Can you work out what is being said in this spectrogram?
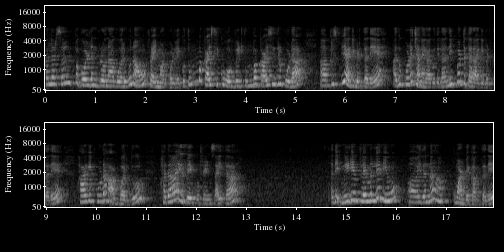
ಕಲರ್ ಸ್ವಲ್ಪ ಗೋಲ್ಡನ್ ಬ್ರೌನ್ ಆಗುವವರೆಗೂ ನಾವು ಫ್ರೈ ಮಾಡ್ಕೊಳ್ಬೇಕು. ತುಂಬ ಕಾಯಿಸ್ಲಿಕ್ಕೂ ಹೋಗಬೇಡಿ, ತುಂಬ ಕಾಯಿಸಿದ್ರೂ ಕೂಡ ಕ್ರಿಸ್ಪಿ ಆಗಿ ಬಿಡ್ತದೆ. ಅದು ಕೂಡ ಚೆನ್ನಾಗಾಗೋದಿಲ್ಲ, ನಿಪ್ಪಟ್ಟು ಥರ ಆಗಿ ಬಿಡ್ತದೆ. ಹಾಗೆ ಕೂಡ ಆಗಬಾರ್ದು. ಹದ ಇರಬೇಕು ಫ್ರೆಂಡ್ಸ್ ಆಯಿತಾ? ಅದೇ ಮೀಡಿಯಂ ಫ್ಲೇಮಲ್ಲೇ ನೀವು ಇದನ್ನು ಕುಕ್ ಮಾಡಬೇಕಾಗ್ತದೆ.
